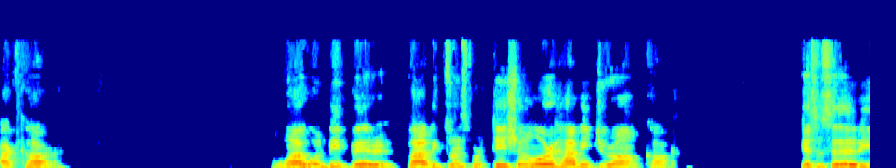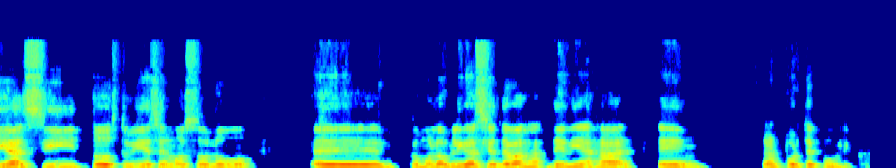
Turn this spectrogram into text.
a car. What would be better, public transportation or having your own car? ¿Qué sucedería si todos tuviésemos solo eh, como la obligación de, baja- de viajar en transporte público?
